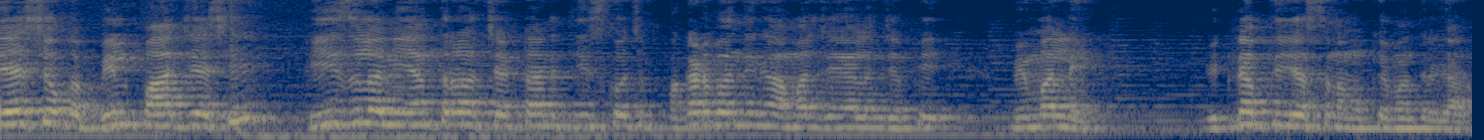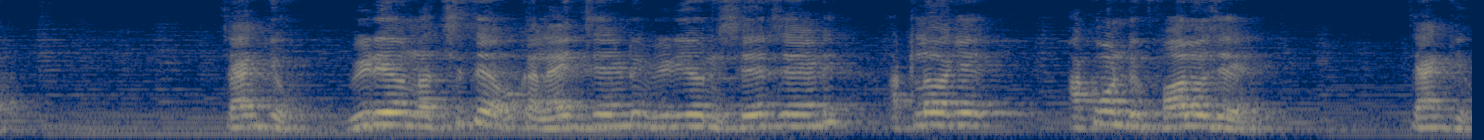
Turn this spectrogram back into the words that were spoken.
చేసి ఒక బిల్ పాస్ చేసి ఫీజుల నియంత్రణ చట్టాన్ని తీసుకొచ్చి పకడ్బందీగా అమలు చేయాలని చెప్పి మిమ్మల్ని విజ్ఞప్తి చేస్తున్న ముఖ్యమంత్రి గారు. థ్యాంక్ యూ వీడియో నచ్చితే ఒక లైక్ చేయండి వీడియోని షేర్ చేయండి అట్లాగే అకౌంట్ ఫాలో చేయండి. Thank you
